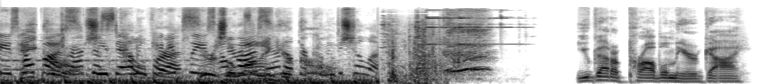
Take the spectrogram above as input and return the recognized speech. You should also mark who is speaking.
Speaker 1: please help
Speaker 2: Hey,
Speaker 1: us. She's
Speaker 2: standing
Speaker 1: for us. Please help us. They're coming to kill us.
Speaker 2: You got a problem here, guy?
